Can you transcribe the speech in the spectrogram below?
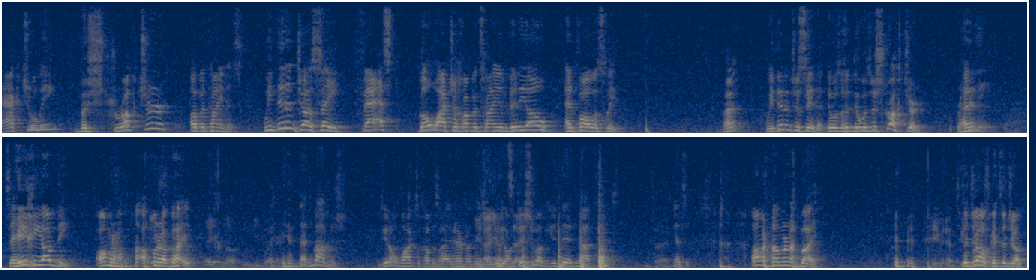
actually the structure of a tinus. We didn't just say fast, go watch a Chafetz Chaim video and fall asleep. Right? We didn't just say that. There was a, there was a structure, right? Sehechi Abdi, Amar Abaye. That's mamish. If you don't watch the Chafetz Chaim Foundation video on Tisha you did not fast. That's it. Amar Amar Abaye. It's a joke. It's a joke.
